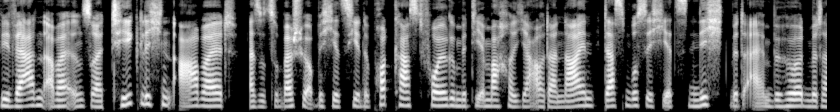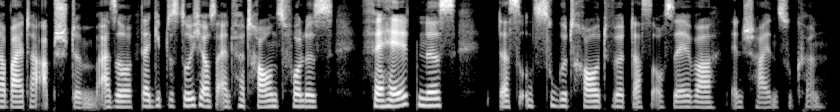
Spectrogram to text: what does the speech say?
Wir werden aber in unserer täglichen Arbeit, also zum Beispiel, ob ich jetzt hier eine Podcast-Folge mit dir mache, ja oder nein, das muss ich jetzt nicht mit einem Behördenmitarbeiter abstimmen. Also da gibt es durchaus ein vertrauensvolles Verhältnis dass uns zugetraut wird, das auch selber entscheiden zu können.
